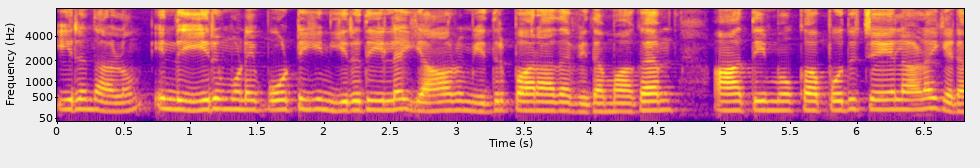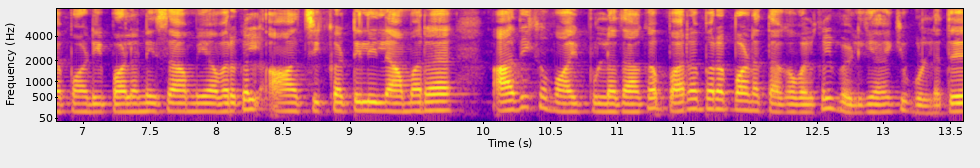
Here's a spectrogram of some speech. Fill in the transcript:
இருந்தாலும் இந்த இருமுனை போட்டியின் இறுதியில் யாரும் எதிர்பாராத விதமாக அதிமுக பொதுச் செயலாளர் எடப்பாடி பழனிசாமி அவர்கள் ஆட்சி கட்டிலில் அமர அதிக வாய்ப்புள்ளதாக பரபரப்பான தகவல்கள் வெளியாகி உள்ளது.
